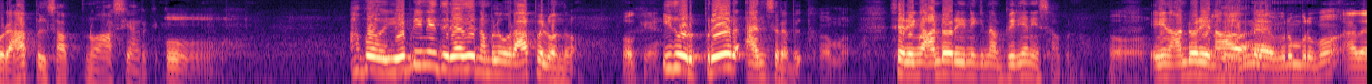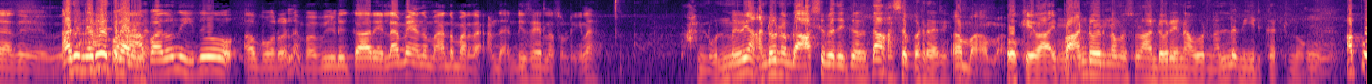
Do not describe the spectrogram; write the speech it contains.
ஒரு ஆப்பிள் சாப்பிடணும் ஆசையாக இருக்குது ம் அப்போ எப்படின்னே தெரியாது நம்மளுக்கு ஒரு ஆப்பிள் வந்துடும் ஓகே. இது ஒரு ப்ரேயர் ஆன்சரபிள் ஆமாம் சரிங்களா ஆண்டவரே இன்னைக்கு நான் பிரியாணி சாப்பிடணும். என் ஆண்டவரே நான் என்ன விரும்புகிறோமோ அதை அது அது நிறைவேத்துறாரு. அப்போ அது வந்து அப்போ வரும்ல இப்போ வீடு கார் எல்லாமே அந்த அந்த மாதிரி தான். அந்த டிசைரில் சொல்கிறீங்களா அண்ட் உண்மையாவே ஆண்டவர் நம்மளை ஆசீர்வதிக்கிறது தான் ஆசைப்படுறாரு. ஆமாம் ஆமாம் ஓகேவா இப்போ ஆண்டவர் நம்ம சொல்ல ஆண்டவரே நான் ஒரு நல்ல வீடு கட்டணும். அப்போ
